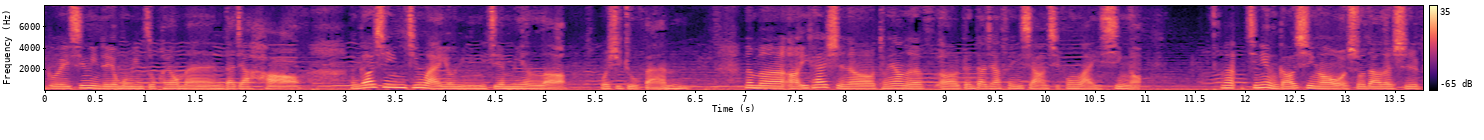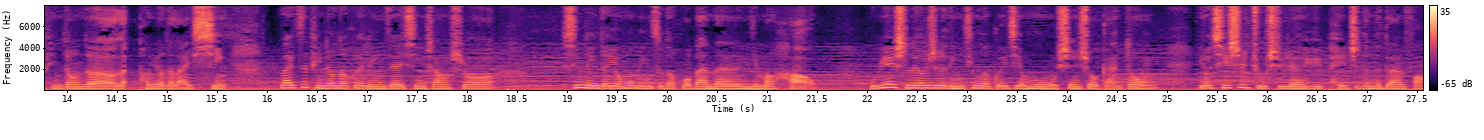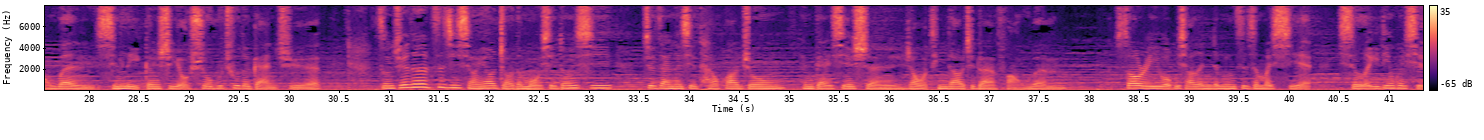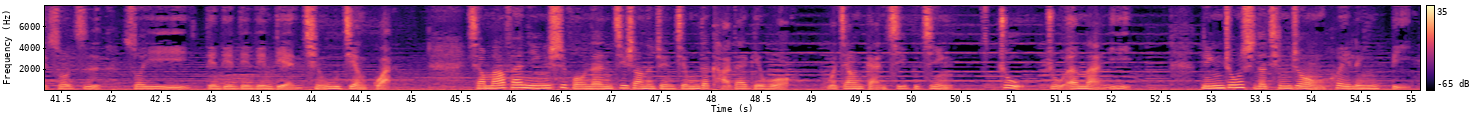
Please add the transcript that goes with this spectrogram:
各位心灵的游牧民族朋友们，大家好！很高兴今晚又与您见面了，我是主凡。那么呃，一开始呢，同样的呃，跟大家分享几封来信哦。那今天很高兴哦，我收到的是屏东的来朋友的来信，来自屏东的慧玲在信上说：“心灵的游牧民族的伙伴们，你们好。”五月十六日聆听了贵节目，深受感动，尤其是主持人与佩芝的那段访问，心里更是有说不出的感觉。总觉得自己想要找的某些东西，就在那些谈话中。很感谢神让我听到这段访问。Sorry，我不晓得你的名字怎么写，写了一定会写错字，所以点点点点点，请勿见怪。想麻烦您是否能寄上那卷节目的卡带给我，我将感激不尽。祝主恩满意，您忠实的听众慧玲比。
